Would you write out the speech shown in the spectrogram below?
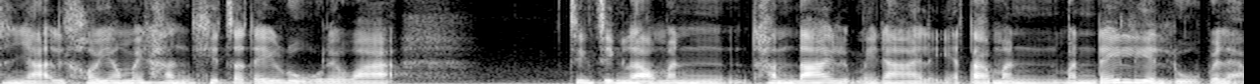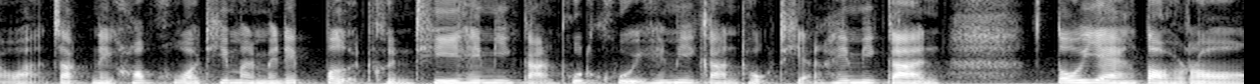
ชัญญะหรือเขายังไม่ทันที่จะได้รู้เลยว่า จริง ๆ แล้วมันทำได้หรือไม่ได้อะไรเงี้ยแต่มันมันได้เรียนรู้ไปแล้วอะจากในครอบครัวที่มันไม่ได้เปิดพื้นที่ให้มีการพูดคุย ให้มีการถกเถียงให้มีการโต้แย้งต่อรอง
